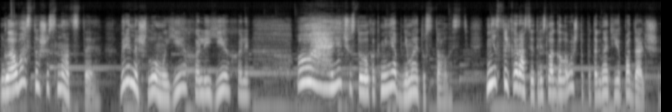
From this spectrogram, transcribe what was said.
Глава 116. Время шло, мы ехали, ехали. Ой, а я чувствовала, как меня обнимает усталость. Несколько раз я трясла головой, чтобы отогнать ее подальше.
